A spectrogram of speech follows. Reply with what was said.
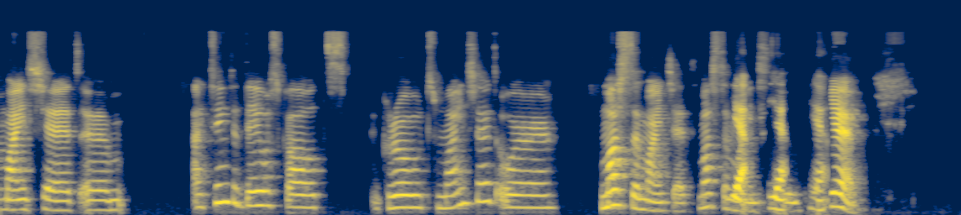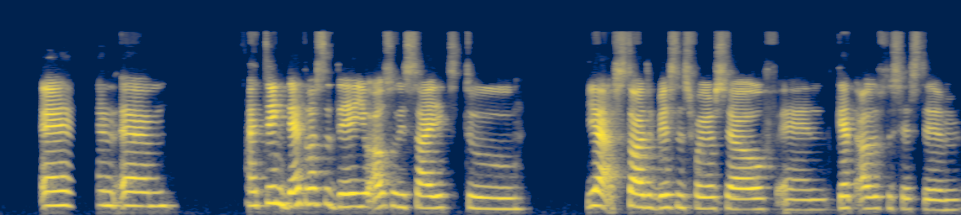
mindset um, i think the day was called growth mindset or master mindset master yeah, mindset yeah yeah yeah and, and um I think that was the day you also decided to, yeah, start a business for yourself and get out of the system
